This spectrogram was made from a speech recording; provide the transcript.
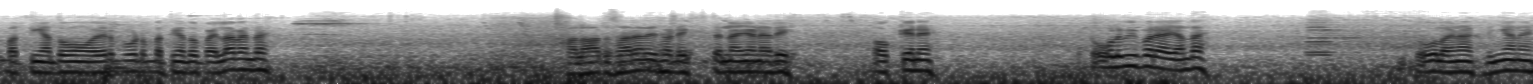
ਬੱਤੀਆਂ ਤੋਂ 에어ਪੋਰਟ ਬੱਤੀਆਂ ਤੋਂ ਪਹਿਲਾਂ ਪੈਂਦਾ ਹਾਲਾਤ ਸਾਰਿਆਂ ਦੇ ਸਾਡੇ ਤਿੰਨਾਂ ਜਣਿਆਂ ਦੇ ਓਕੇ ਨੇ। ਟੋਲ ਵੀ ਭਰਿਆ ਜਾਂਦਾ ਟੋਲ ਦੋ ਲਾਈਨਾਂ ਖੜੀਆਂ ਨੇ।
